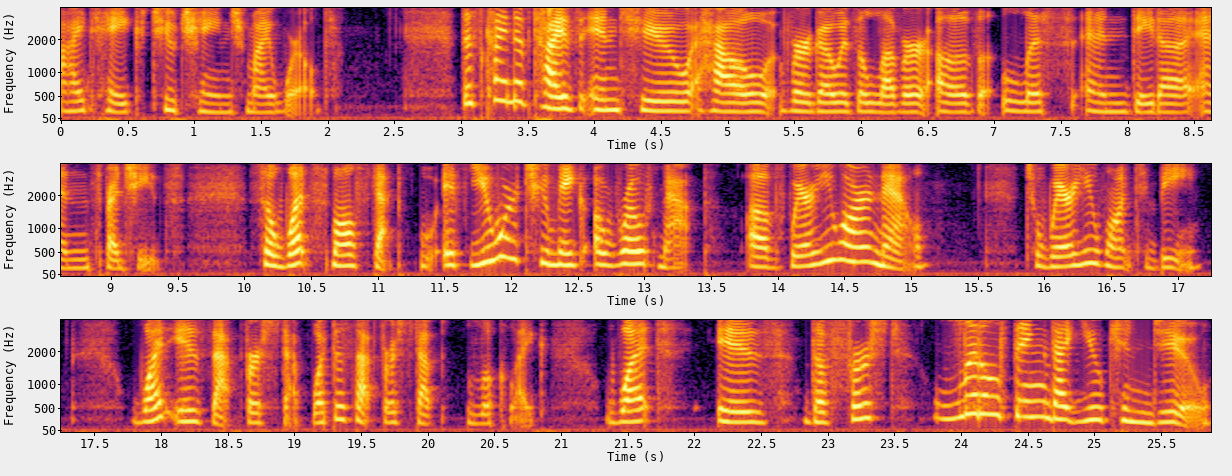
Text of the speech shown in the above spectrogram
I take to change my world? This kind of ties into how Virgo is a lover of lists and data and spreadsheets. So, what small step? If you were to make a roadmap of where you are now to where you want to be, what is that first step? What does that first step look like? What is the first little thing that you can do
